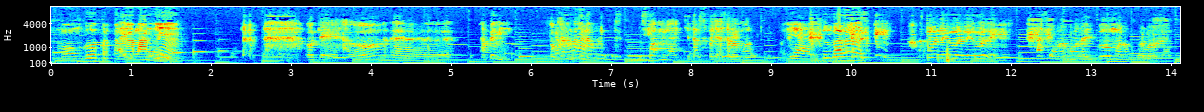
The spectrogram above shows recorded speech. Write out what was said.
Monggo perkenalannya. Oke, halo. eh apa nih? Oh, kan Kenalan. kita Islam ya. Kita harus baca assalamualaikum. Ya, betul banget. Boleh, boleh, boleh. Assalamualaikum warahmatullahi wabarakatuh.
